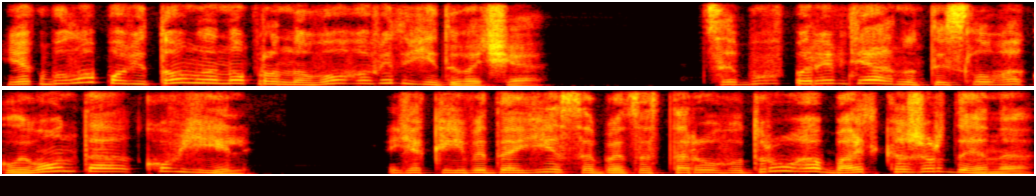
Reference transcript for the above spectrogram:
як було повідомлено про нового відвідувача. Це був перевдягнутий слуга Клеонта Ков'єль, який видає себе за старого друга батька Жордена,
